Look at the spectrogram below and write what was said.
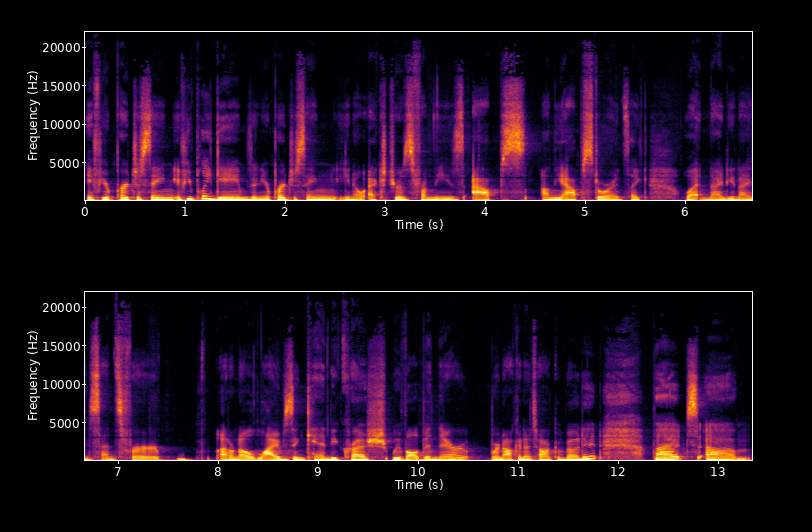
If you're purchasing, if you play games and you're purchasing, you know, extras from these apps on the App Store, it's like what, 99 cents for, I don't know, lives in Candy Crush. We've all been there. We're not going to talk about it. But um,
